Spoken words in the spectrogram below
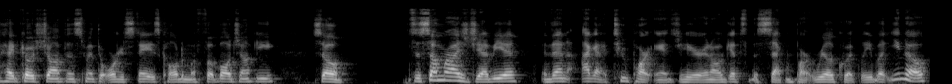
head coach Jonathan Smith at Oregon State has called him a football junkie. So, to summarize Gebbia, and then I got a two part answer here, and I'll get to the second part real quickly. But you know,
